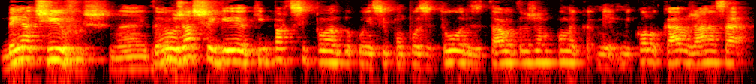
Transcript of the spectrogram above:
bem ativos, né? Então eu já cheguei aqui participando, eu conheci compositores e tal, então já me, me colocaram já nessa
